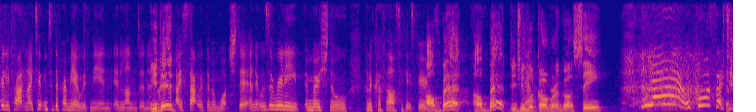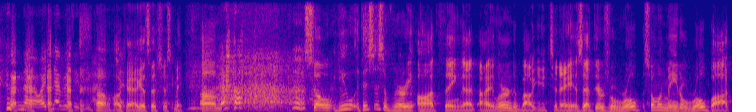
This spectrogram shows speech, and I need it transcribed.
really, proud. And I took them to the premiere with me in, in London. And You I, did? I sat with them and watched it, and it was a really emotional, kind of cathartic experience. I'll for all of bet. I'll bet. Did you Yeah. look over and go, see? No, of course I didn't. No, I'd never do that. Oh, okay. I guess that's just me. Um, so you, this is a very odd thing that I learned about you today. Is that there's a ro- someone made a robot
